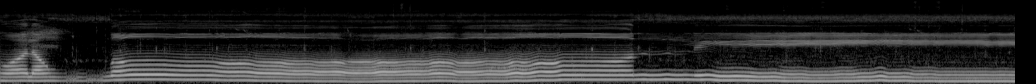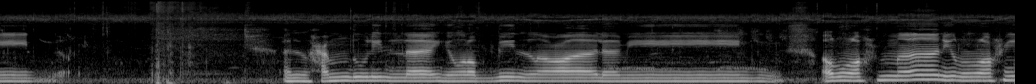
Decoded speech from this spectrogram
ولا الضالين. الحمد لله رب العالمين. الرحمن الرحيم.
